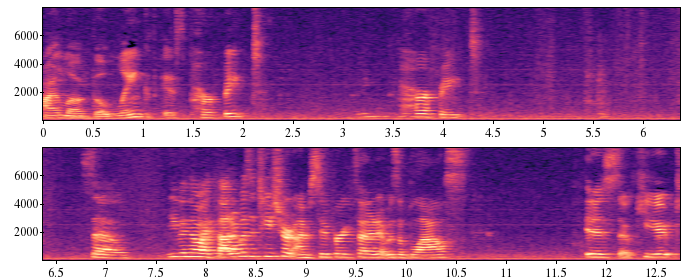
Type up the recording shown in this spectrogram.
I love the length is perfect. Perfect. So, even though I thought it was a t-shirt, I'm super excited it was a blouse. It is so cute.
